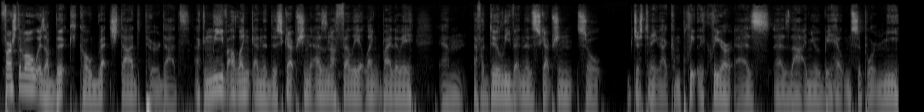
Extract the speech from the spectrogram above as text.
First of all, is a book called Rich Dad Poor Dad. I can leave a link in the description as an affiliate link, by the way. Um, if I do leave it in the description, so just to make that completely clear as as that, and you'll be helping supporting me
